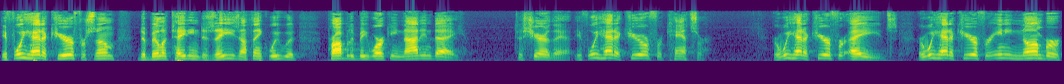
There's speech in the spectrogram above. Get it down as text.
If we had a cure for some debilitating disease, I think we would probably be working night and day to share that. If we had a cure for cancer, or we had a cure for AIDS, or we had a cure for any number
